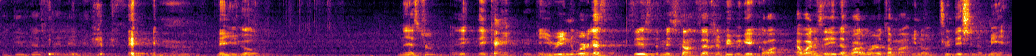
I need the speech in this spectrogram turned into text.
forgiveness for a living? There you go. That's true. They, they can't. And you reading the word. That's see, it's the misconception. People get caught. That's why they say. That's why the word talking about you know the tradition of men.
